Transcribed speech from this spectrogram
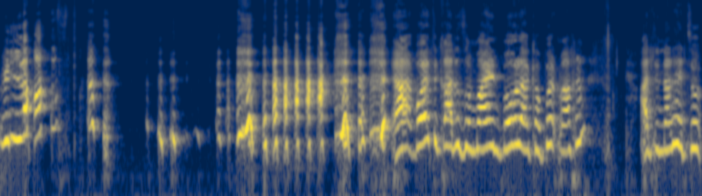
Wie lost. er wollte gerade so meinen Bowler kaputt machen. Hat ihn dann halt so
